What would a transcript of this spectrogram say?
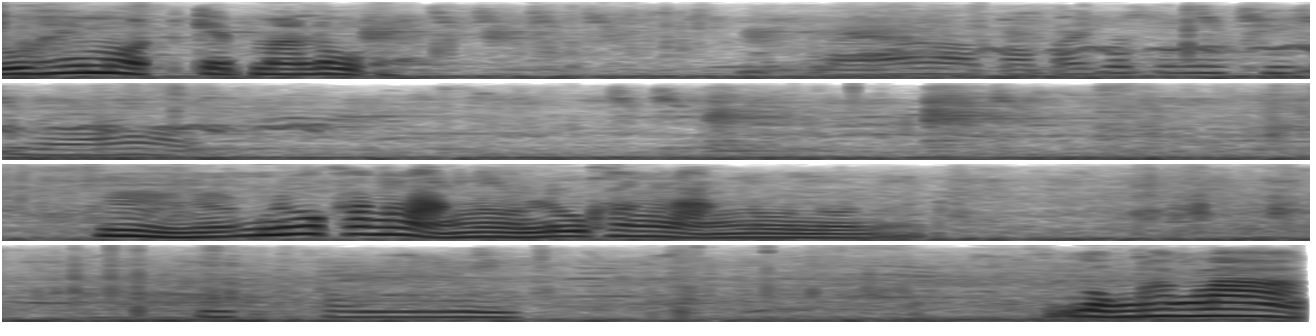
ดูให้หมดเก็บมาลูก แล้วต่อไปก็ต้องพลิกแล้ว อืมลูกข้างหลังนู่นลูกข้างหลังนู่นนู่นพลิกไปลงข้างล่าง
